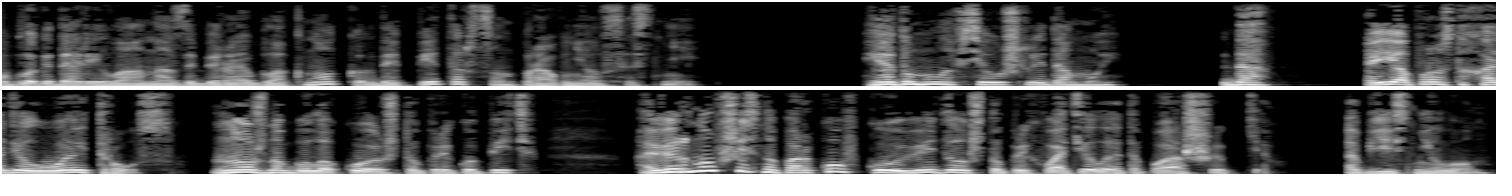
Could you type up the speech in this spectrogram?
Поблагодарила она, забирая блокнот, когда Питерсон поравнялся с ней. «Я думала, все ушли домой». «Да, я просто ходил в Уэйтроуз. Нужно было кое-что прикупить. А вернувшись на парковку, увидел, что прихватил это по ошибке», — объяснил он.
